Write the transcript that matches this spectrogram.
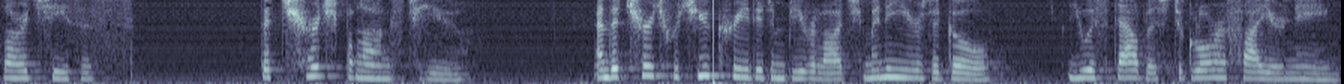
Lord Jesus, the church belongs to you and the church which you created in Beaverlodge many years ago, you established to glorify your name.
